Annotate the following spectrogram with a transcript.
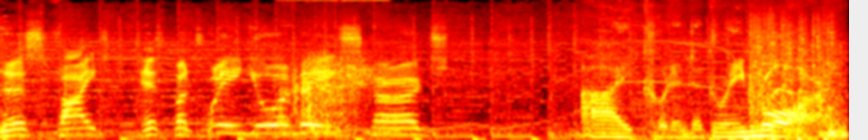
This fight is between you and me, Scourge. I couldn't agree more.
